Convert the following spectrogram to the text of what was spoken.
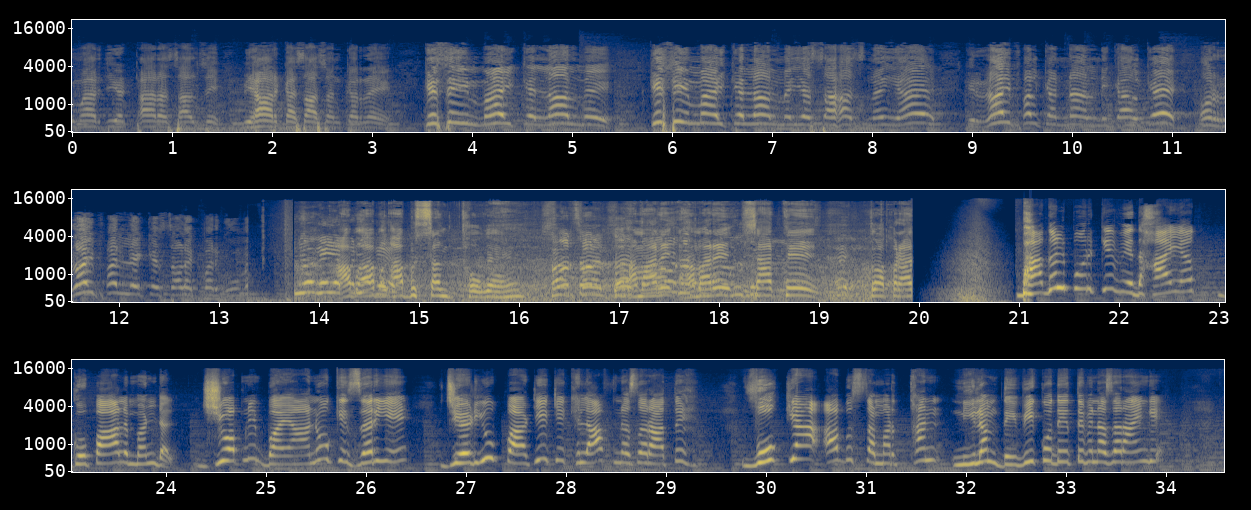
कुमार जी 18 साल से बिहार का शासन कर रहे हैं। किसी माई के लाल में किसी माई के लाल में यह साहस नहीं है कि राइफल का नाल निकाल के और राइफल लेके सड़क पर घूमे। अब अब अब संत हो गए हैं। हमारे हमारे साथ थे तो अपराध भागलपुर के विधायक गोपाल मंडल जो अपने बयानों के ज़रिए जेडीयू पार्टी के खिलाफ नज़र आते हैं। वो क्या अब समर्थन नीलम देवी को देते हुए नज़र आएँगे?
